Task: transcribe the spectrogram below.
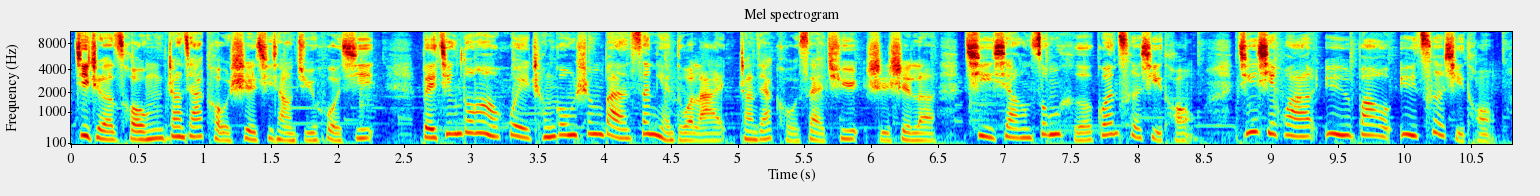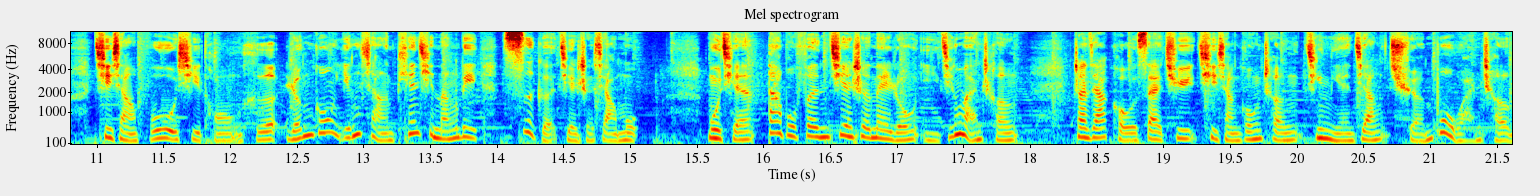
记者从张家口市气象局获悉北京冬奥会成功申办三年多来张家口赛区实施了气象综合观测系统精细化预报预测系统气象服务系统和人工影响天气能力四个建设项目。目前大部分建设内容已经完成张家口赛区气象工程今年将全部完成。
